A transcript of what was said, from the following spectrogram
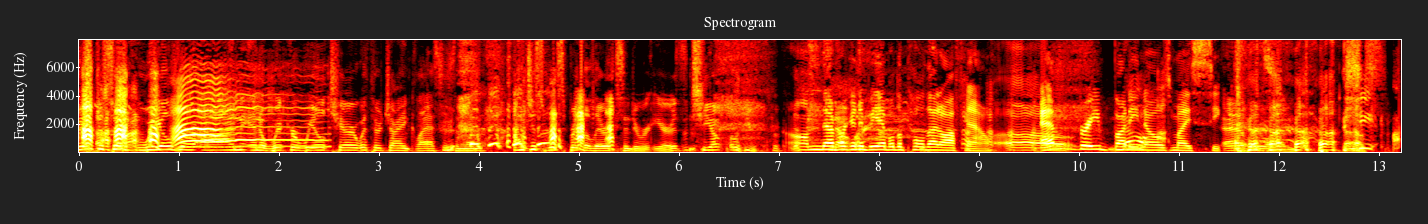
we have to sort of wheel her on in a wicker wheelchair with her giant glasses, and then I just whisper the lyrics into her ears, and she hopefully. I'm never going to be able to pull that off now. Oh, Everybody no, knows my secret. Everyone. She, I-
